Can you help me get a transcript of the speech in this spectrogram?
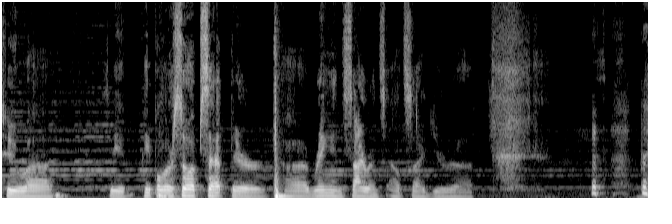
to uh, see people are so upset they're uh, ringing sirens outside your. Uh...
